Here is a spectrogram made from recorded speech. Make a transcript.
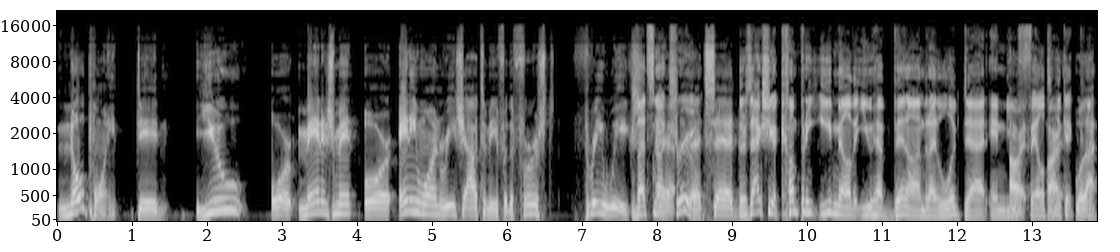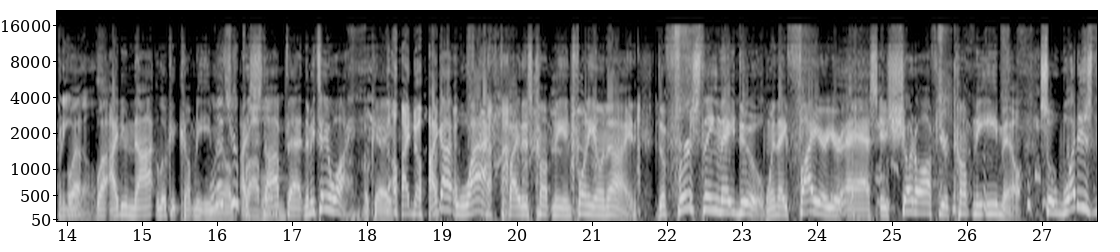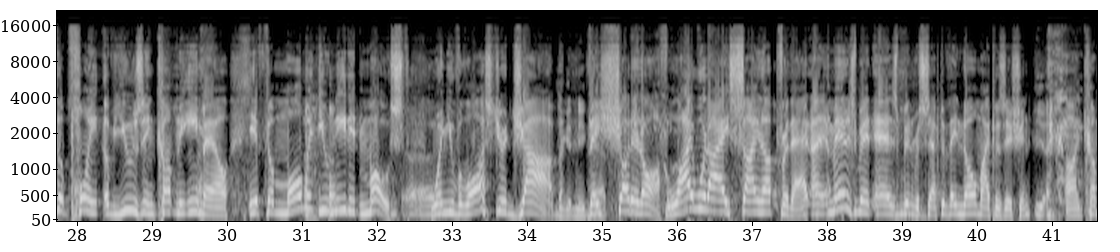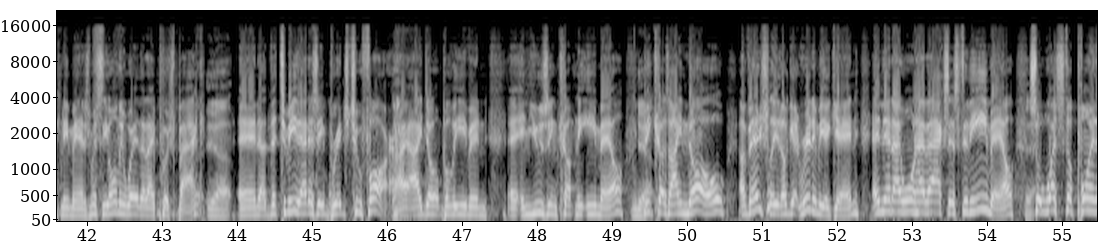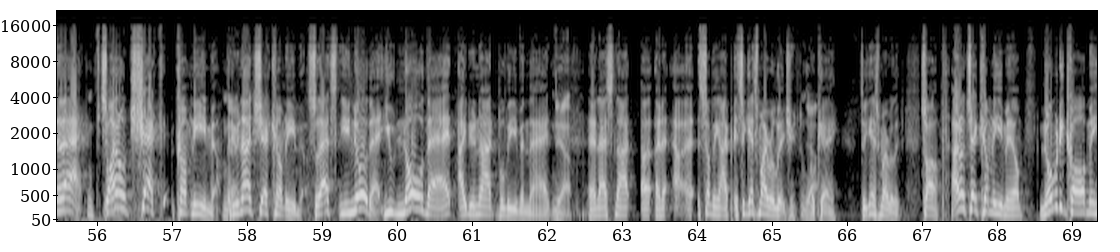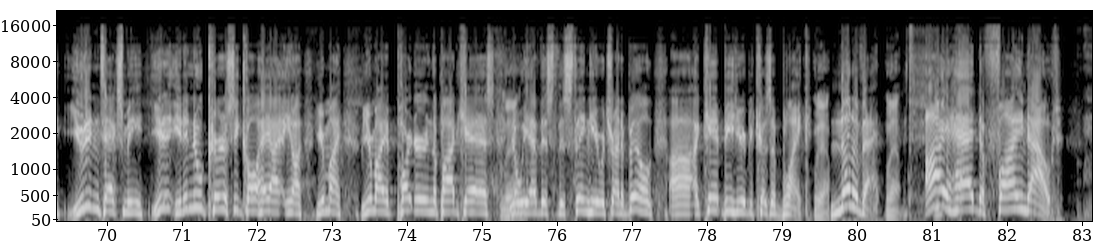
no point did you or management or anyone reach out to me for the first three weeks. That's not uh, true. That said, There's actually a company email that you have been on that I looked at, and you right, failed to all look at well, company well, emails. Well, I do not look at company emails. Well, that's your I stopped that. Let me tell you why. Okay. No, I know. I got whacked by this company in 2009. The first thing they do when they fire your ass is shut off your company email. So what is the point of using company email if the moment you need it most, when you've lost your job, kneecapped. they shut it off? Why would I sign up for that? Uh, management has been receptive. They know my position on company management. It's the only way that I push back. Yeah. And uh, that, to me, that is a bridge too far. I, I don't believe in uh, in using company email Yeah. because I know eventually they'll get rid of me again, and then I won't have access to the email. So what's the point of that? so I don't check company email. I do not check company email. So that's you know that you know that I do not believe in that. Yeah. And that's not uh, an, uh, something I. It's against my religion. Okay. It's against my religion. So I don't check company email. Nobody called me. You didn't text me. You didn't, you didn't do a courtesy call. Hey, I, you know, you're my you're my partner in the podcast. You know, we have this this thing here we're trying to build. Uh, I can't be here because of blank. Yeah. None of that. Yeah. I had to find out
